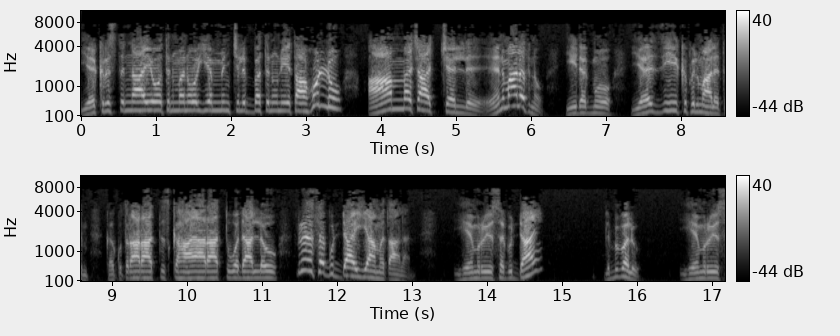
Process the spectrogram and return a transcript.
የክርስትና ሕይወትን መኖር የምንችልበትን ሁኔታ ሁሉ አመቻቸልን ማለት ነው። ይህ ደግሞ የዚህ ክፍል ማለትም ከቁጥር አራት እስከ ሀያ አራት ወዳለው ርዕሰ ጉዳይ ያመጣላል። ይህም ርዕሰ ጉዳይ ልብ በሉ ይህም ርዕሰ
